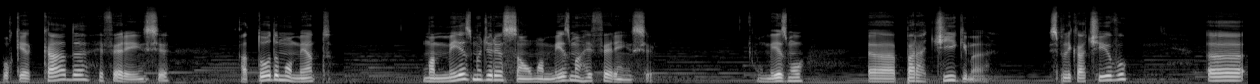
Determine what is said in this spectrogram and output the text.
porque cada referência, a todo momento, uma mesma direção, uma mesma referência, o mesmo uh, paradigma explicativo uh,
